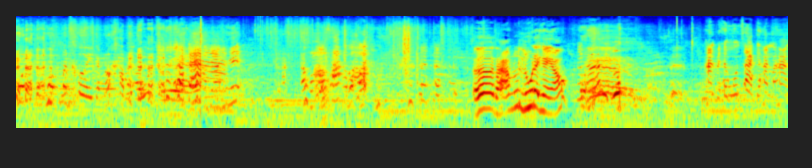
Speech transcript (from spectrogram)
พูดพูดมันเค ยกันก็ขับเอาแต่อย่างนี้เอาเอาซักเอาเอาเออถามรู้รู้ได้ไงเอ้าหันไปทางนู้นสากจะหันมาหัน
